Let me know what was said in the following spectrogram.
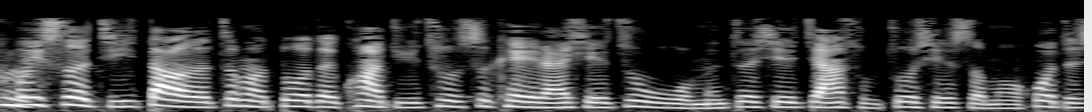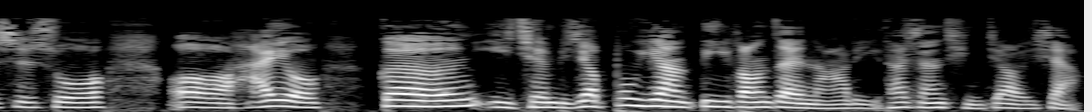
会涉及到了这么多的跨局处，是可以来协助我们这些家属做些什么，或者是说呃。还有跟以前比较不一样的地方在哪里？他想请教一下。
